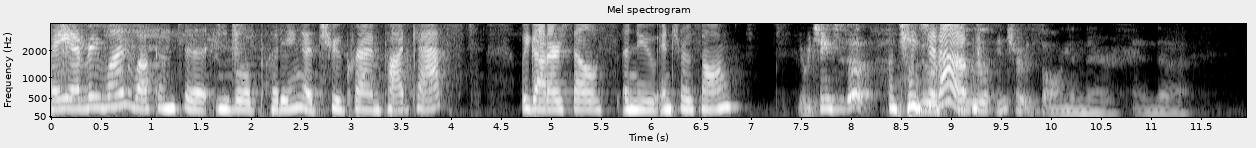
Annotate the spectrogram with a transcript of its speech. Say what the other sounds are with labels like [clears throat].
Hey everyone, welcome to Evil Pudding, a true crime podcast. We got ourselves a new intro song. Yeah, we changed it up. We changed it little- up. a little intro song in there, and uh,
